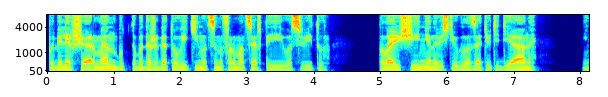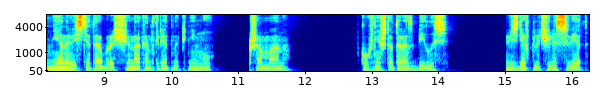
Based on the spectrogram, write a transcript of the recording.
Побелевший Армен, будто бы даже готовый кинуться на фармацевта и его свиту. Пылающие ненавистью глаза тети Дианы. И ненависть эта обращена конкретно к нему, к шаману. В кухне что-то разбилось. Везде включили свет.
